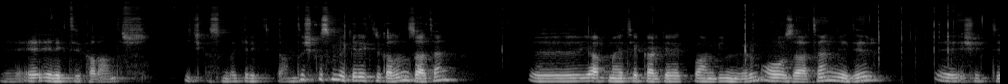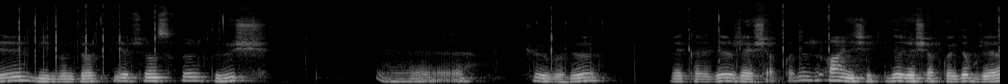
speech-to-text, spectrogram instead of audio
E, elektrik alandır. İç kısımdaki elektrik alanı. Dış kısımdaki elektrik alanı zaten e, yapmaya tekrar gerek var mı bilmiyorum. O zaten nedir? E, eşittir 1 bölü 4 pi epsilon 0 dış e, Q bölü R karedir, R şapkadır. Aynı şekilde R şapkayı da buraya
